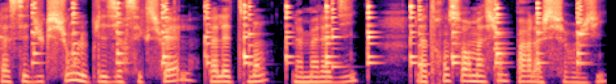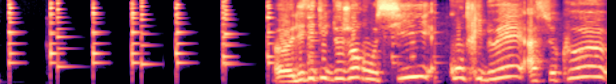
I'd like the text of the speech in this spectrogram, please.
La séduction, le plaisir sexuel, l'allaitement, la maladie, la transformation par la chirurgie. Euh, les études de genre ont aussi contribué à ce que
